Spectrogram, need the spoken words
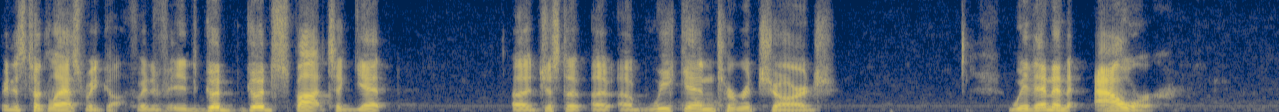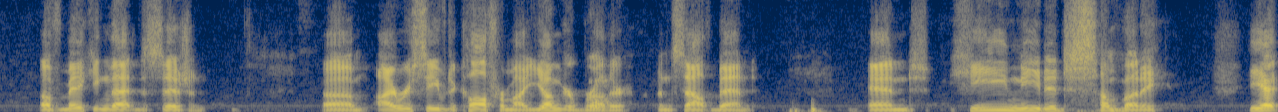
We just took last week off. It's it, good good spot to get uh, just a, a, a weekend to recharge. Within an hour of making that decision, um, I received a call from my younger brother in South Bend, and he needed somebody. He had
